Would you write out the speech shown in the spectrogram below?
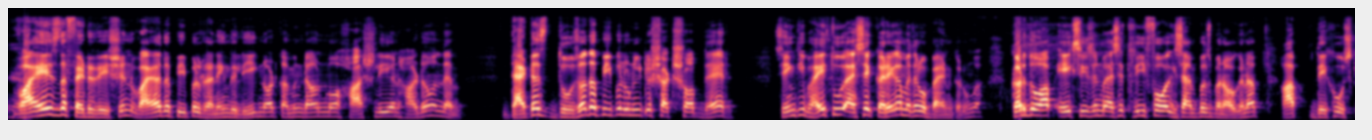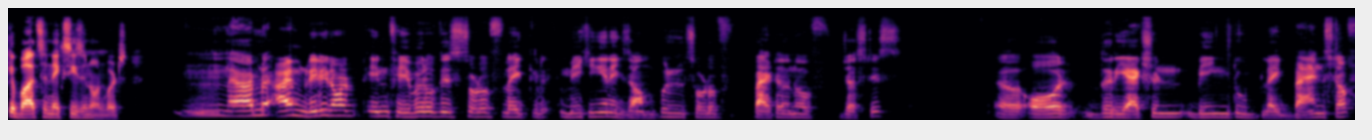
why is the federation why are the people running the league not coming down more harshly and hard on them that is those are the people who need to shut shop there सिंह कि भाई तू ऐसे करेगा मैं तेरे को बैन करूँगा कर दो आप एक सीज़न में ऐसे थ्री फोर एग्जांपल्स बनाओगे ना आप देखो उसके बाद से next season onwards I'm I'm really not in favor of this sort of like making an example sort of pattern of justice uh, or the reaction being to like ban stuff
